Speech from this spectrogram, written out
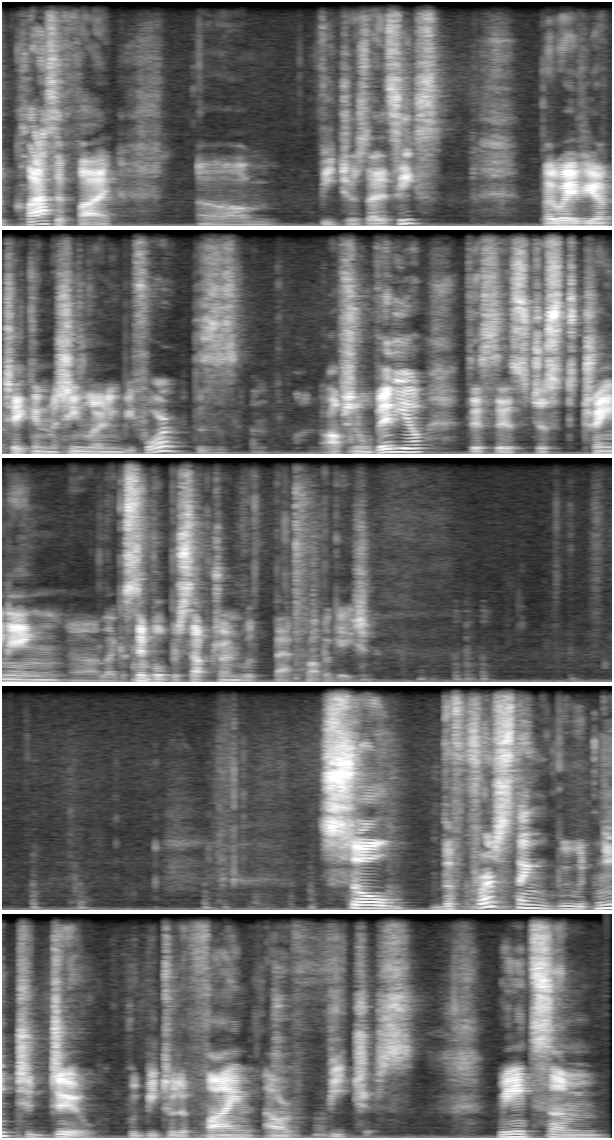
to classify um, features that it sees. By the way, if you have taken machine learning before, this is an, optional video. This is just training uh, like a simple perceptron with backpropagation. So the first thing we would need to do would be to define our features. We need some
